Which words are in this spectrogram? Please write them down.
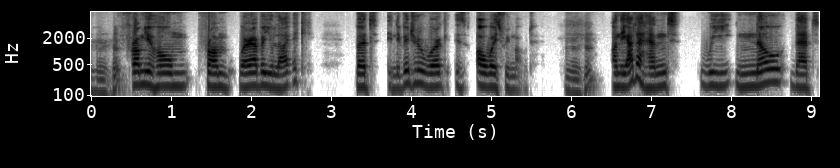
mm-hmm. from your home, from wherever you like. But individual work is always remote. Mm-hmm. On the other hand, we know that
